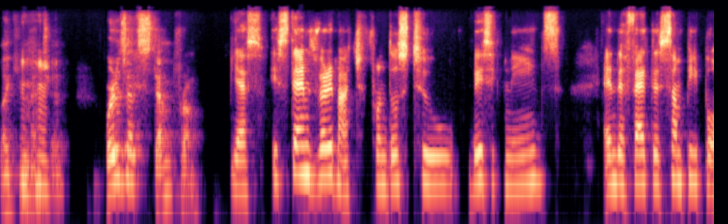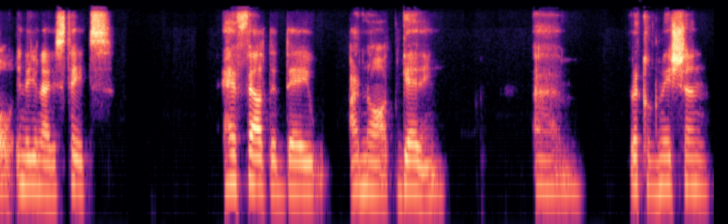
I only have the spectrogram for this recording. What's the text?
like you mm-hmm. mentioned? Where does that stem from? Yes it stems very much from those two basic needs and the fact that some people in the united states have felt that they are not getting um, recognition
